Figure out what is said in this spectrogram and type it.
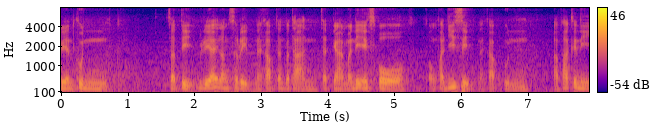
เรียนคุณสันติวิริยะรังสฤษดิ์นะครับ ท่านประธานจัดงาน Money Expo 2020 นะครับ คุณภาคณี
